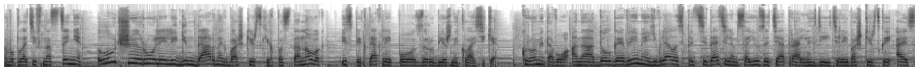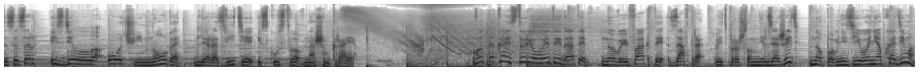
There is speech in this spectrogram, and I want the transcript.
воплотив на сцене лучшие роли легендарных башкирских постановок и спектаклей по зарубежной классике. Кроме того, она долгое время являлась председателем Союза театральных деятелей Башкирской АССР и сделала очень много для развития искусства в нашем крае. Вот такая история у этой даты. Новые факты завтра. Ведь в прошлом нельзя жить, но помнить его необходимо.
